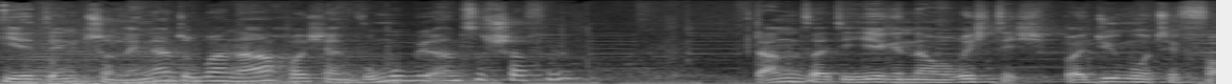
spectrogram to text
Ihr denkt schon länger drüber nach, euch ein Wohnmobil anzuschaffen? Dann seid ihr hier genau richtig bei Dymo TV.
